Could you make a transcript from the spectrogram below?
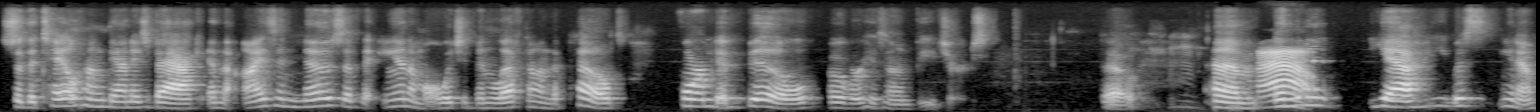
so the tail hung down his back, and the eyes and nose of the animal, which had been left on the pelt, formed a bill over his own features. So, um, Wow. and then, yeah, he was, you know,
